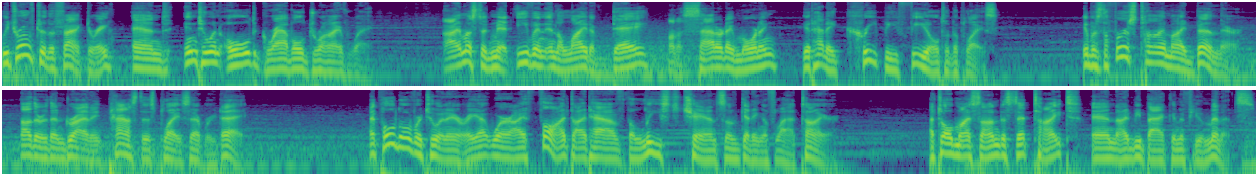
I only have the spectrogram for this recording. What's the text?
We drove to the factory and into an old gravel driveway. I must admit, even in the light of day on a Saturday morning, it had a creepy feel to the place. It was the first time I'd been there, other than driving past this place every day. I pulled over to an area where I thought I'd have the least chance of getting a flat tire. I told my son to sit tight and I'd be back in a few minutes.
